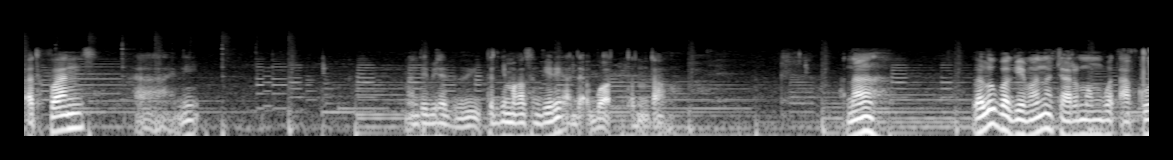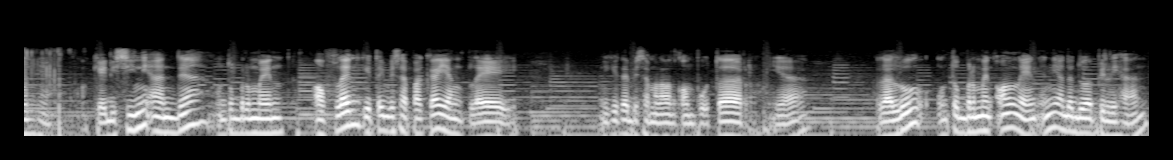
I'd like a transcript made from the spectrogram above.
advance. Nah ini nanti bisa diterjemahkan sendiri ada buat tentang. Nah lalu bagaimana cara membuat akunnya? Oke di sini ada untuk bermain offline kita bisa pakai yang play. Ini kita bisa melawan komputer ya. Lalu untuk bermain online ini ada dua pilihan.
